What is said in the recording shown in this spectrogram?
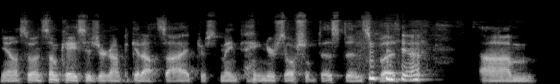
you know, so in some cases you're going to have to get outside, just maintain your social distance. But yeah. um,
